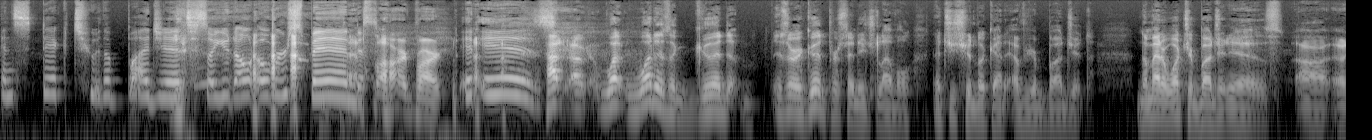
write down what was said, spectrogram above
and stick to the budget so you don't overspend. That's the hard part. it is. How, uh, what what is a good? Is there a good percentage level that you should look at of your budget, no matter what your budget is, uh, uh,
